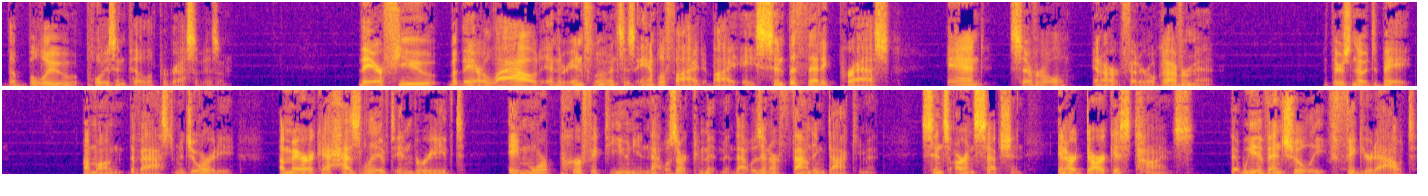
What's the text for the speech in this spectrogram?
the blue poison pill of progressivism. They are few, but they are loud, and their influence is amplified by a sympathetic press and several in our federal government. But there's no debate among the vast majority. America has lived and breathed a more perfect union. That was our commitment. That was in our founding document since our inception. In our darkest times, that we eventually figured out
